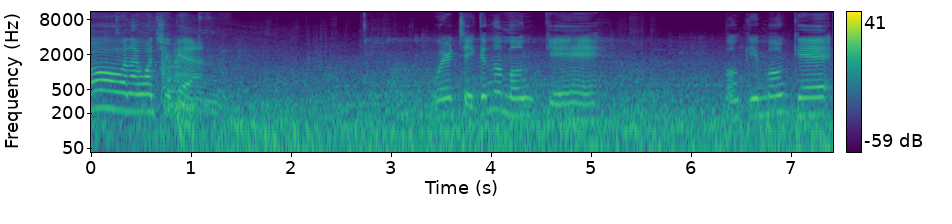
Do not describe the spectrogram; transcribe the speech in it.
Oh, and I want you again. We're taking the monkey. Monkey, monkey.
